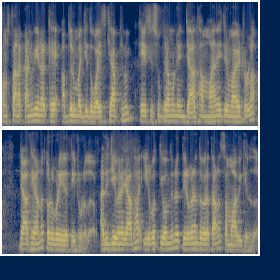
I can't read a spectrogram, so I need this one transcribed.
സംസ്ഥാന convener K Abdul Majeed vice ക്യാപ്റ്റനും കെ സി സുബ്രഹ്മണ്യൻ ജാഥ മാനേജറുമായിട്ടുള്ള ജാഥയാണ് തൊടുപുഴയിലെത്തിയിട്ടുള്ളത്. അതിജീവന ജാഥ ഇരുപത്തിയൊന്നിന് തിരുവനന്തപുരത്താണ് സമാപിക്കുന്നത്.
